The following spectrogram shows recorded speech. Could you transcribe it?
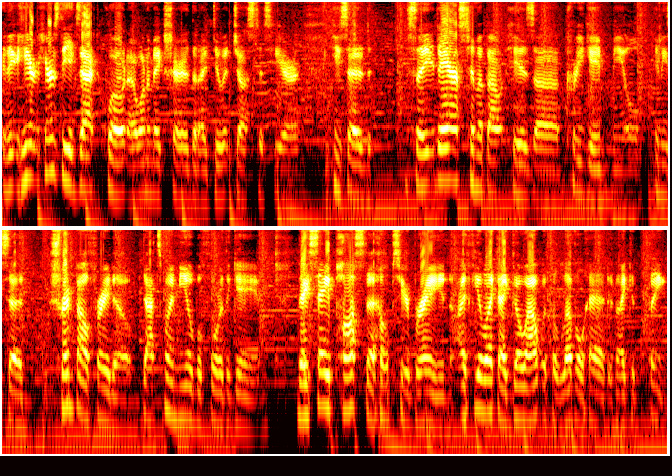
Here, here's the exact quote. I want to make sure that I do it justice here. He said, so they asked him about his uh, pregame meal, and he said, Shrimp Alfredo, that's my meal before the game. They say pasta helps your brain. I feel like I go out with a level head and I can think.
